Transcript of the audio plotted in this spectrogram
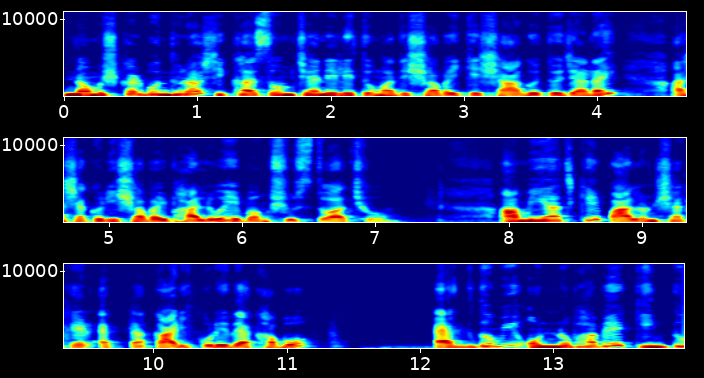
নমস্কার বন্ধুরা শিক্ষা সোম চ্যানেলে তোমাদের সবাইকে স্বাগত জানাই। আশা করি সবাই ভালো এবং সুস্থ আছো। আমি আজকে পালন শাকের একটা কারি করে দেখাবো। একদমই অন্যভাবে কিন্তু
